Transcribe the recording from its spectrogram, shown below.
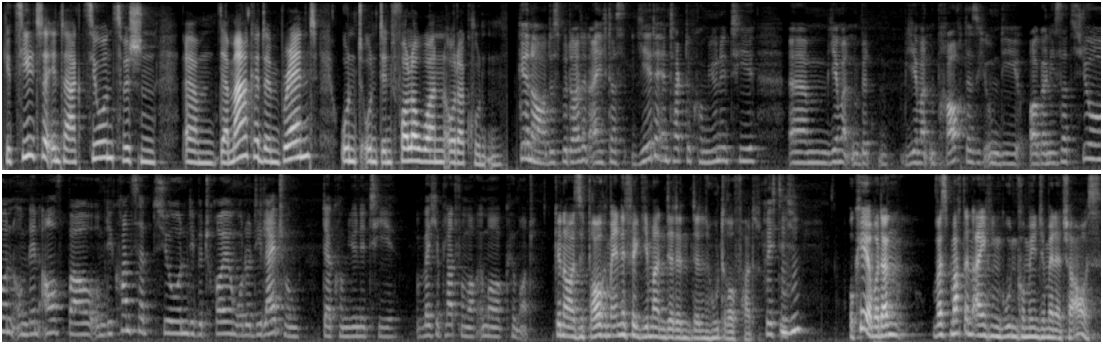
gezielte Interaktion zwischen ähm, der Marke, dem Brand und, und den Followern oder Kunden. genau. Das bedeutet eigentlich, dass jede intakte Community ähm, jemanden, jemanden braucht, der sich um die Organisation, um den Aufbau, um die Konzeption, die Betreuung oder die Leitung der Community, welche Plattform auch immer, kümmert. Genau, also ich brauche im Endeffekt jemanden, der den, der den Hut drauf hat. Richtig. Okay, aber dann, was macht denn eigentlich einen guten Community Manager aus?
